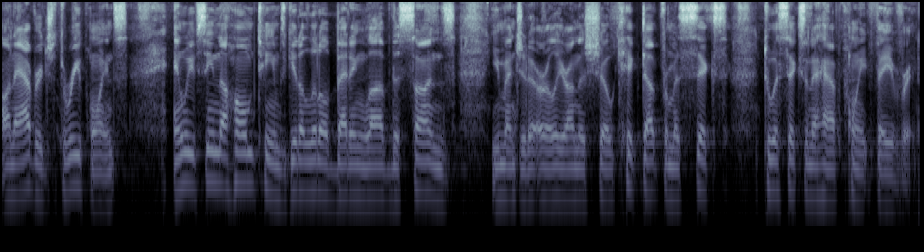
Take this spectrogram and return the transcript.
on average three points. And we've seen the home teams get a little betting love. The Suns, you mentioned it earlier on the show, kicked up from a six to a six and a half point favorite.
